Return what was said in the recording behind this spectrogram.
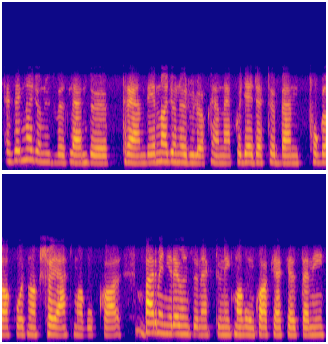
Ez egy nagyon üdvözlendő trend. Én nagyon örülök ennek, hogy egyre többen foglalkoznak saját magukkal. Bármennyire önzőnek tűnik, magunkkal kell kezdeni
